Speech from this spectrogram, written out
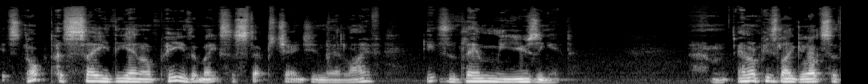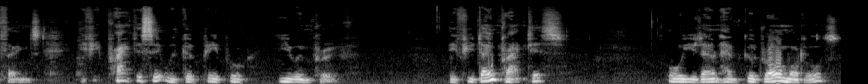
it's not per se the NLP that makes the steps change in their life, it's them using it. Um, NLP is like lots of things. If you practice it with good people, you improve. If you don't practice, or you don't have good role models,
